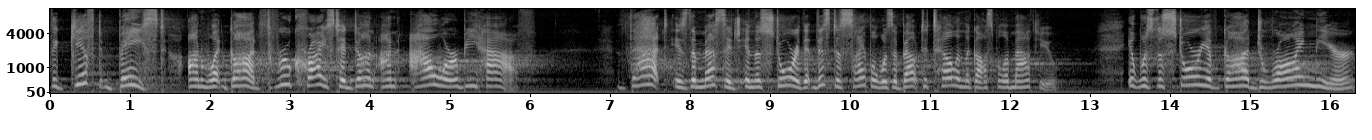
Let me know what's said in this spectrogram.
The gift based on what God, through Christ, had done on our behalf. That is the message in the story that this disciple was about to tell in the Gospel of Matthew. It was the story of God drawing near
